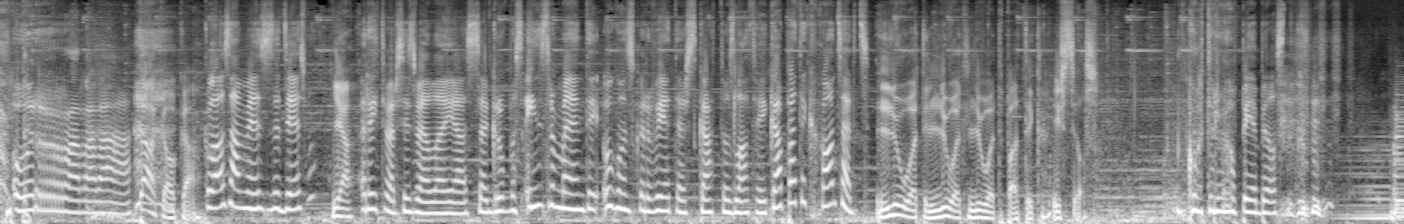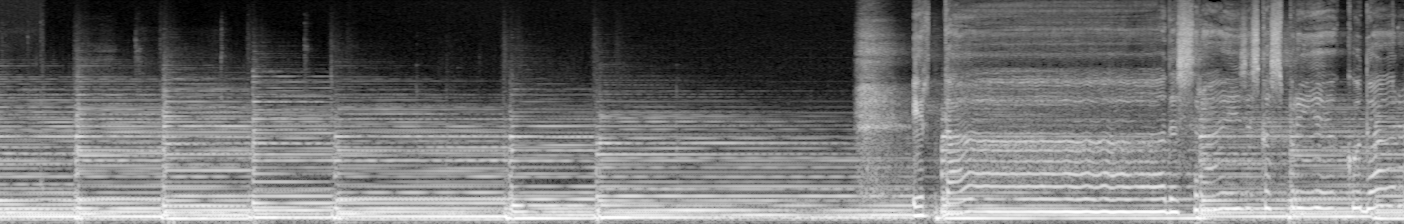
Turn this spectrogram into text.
Urrararā. tā kaut kā. Klausāmies dziesmu. Jā. Ritvers izvēlējās uh, grupas instrumenti, ugunskura vieta ar skatu uz Latviju. Kā patika koncerts? Ļoti, ļoti, ļoti patika. Izcils. Ko tur vēl piebilst? Ir tādas raizes, kas prieku dara,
